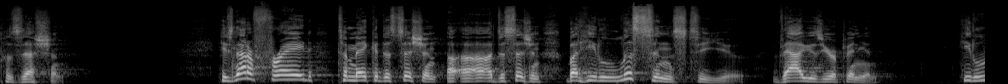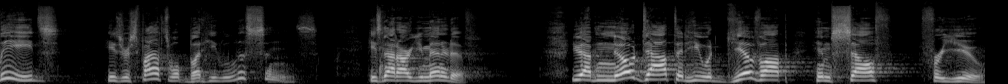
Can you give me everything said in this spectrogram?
possession. He's not afraid to make a decision, a, decision, but he listens to you values your opinion. He leads, he's responsible, but he listens. He's not argumentative. You have no doubt that he would give up himself for you.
